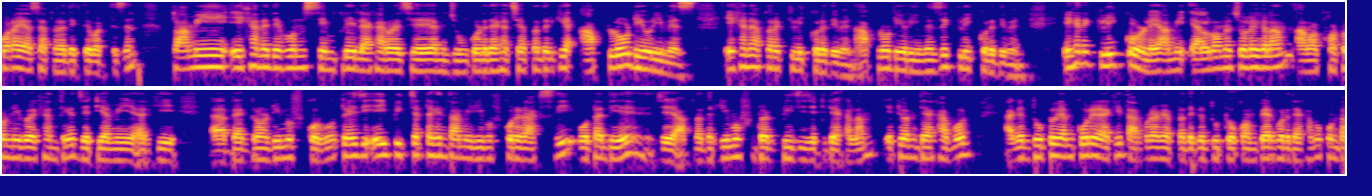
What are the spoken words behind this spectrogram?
করাই আছে, আপনারা দেখতে পারতেছেন। তো আমি এখানে দেখুন সিম্পলি লেখা রয়েছে, আমি জুম করে দেখাচ্ছি আপনাদেরকে আপলোড ইউর ইমেজ এখানে আপনারা ক্লিক করে দিবেন আপলোড ইউর ইমেজে ক্লিক করে দিবেন। এখানে ক্লিক করলে আমি অ্যালবামে চলে গেলাম, আমার ফটো নিব এখান থেকে, যেটি আমি আর কি ব্যাকগ্রাউন্ড রিমুভ করব। তো এই যে এই পিকচারটা কিন্তু আমি রিমুভ করে রাখছি। ওটা দিয়ে যে আপনাদের রিমুভ ডট বিজি যেটি দেখালাম, এটিও আমি দেখাবো। আগে দুটোই আমি করে রাখি, তারপরে আমি আপনাদেরকে দুটো কম্পেয়ার করে দেখাবো কোনটা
